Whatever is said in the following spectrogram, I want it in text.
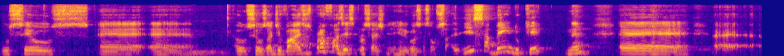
os seus, é, é, os seus advisors para fazer esse processo de renegociação. E sabendo que, né, é, é,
